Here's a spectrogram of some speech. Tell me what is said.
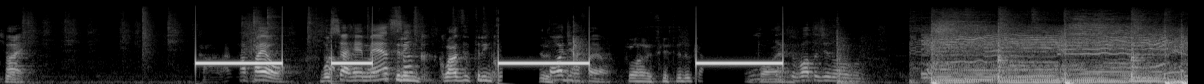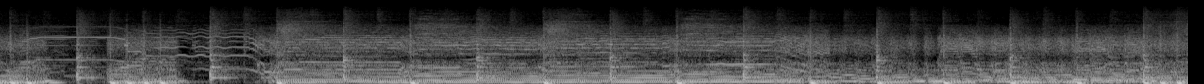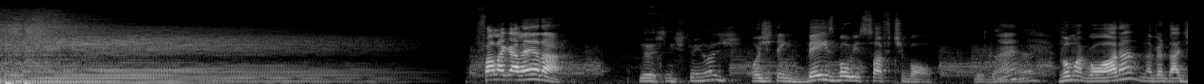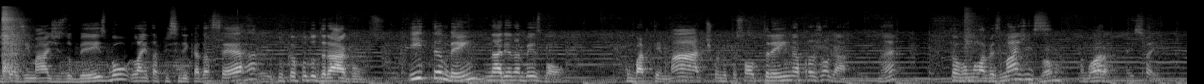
É? Vai. Rafael, você arremessa. Trinco, quase trincou. Pode, Rafael. Porra, esqueci do c. Pode. Volta de novo. Fala galera! E a gente tem hoje? Hoje tem beisebol e softball. Legal, né? né? Vamos agora, na verdade, ver as imagens do beisebol lá em Tapicirica da Serra, no campo do Dragons. E também na Arena Beisebol, com bar temático, onde o pessoal treina pra jogar, né? Então vamos lá ver as imagens? Vamos, lá? bora. É isso aí.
